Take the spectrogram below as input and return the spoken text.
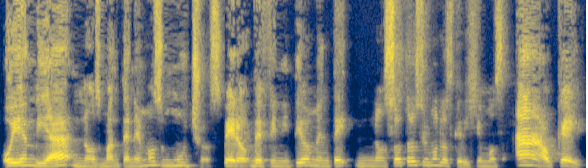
hoy en día nos mantenemos muchos, pero definitivamente nosotros fuimos los que dijimos, ah, ok,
